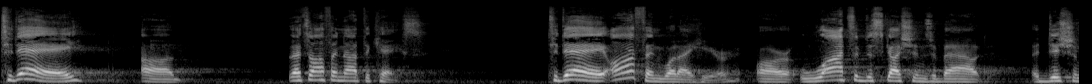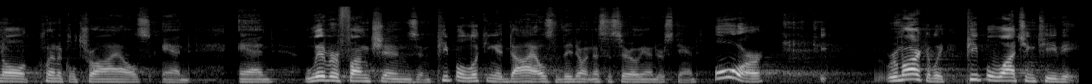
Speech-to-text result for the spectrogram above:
Today, uh, that's often not the case. Today, often what I hear are lots of discussions about additional clinical trials and, and liver functions and people looking at dials that they don't necessarily understand. Or, remarkably, people watching TV.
